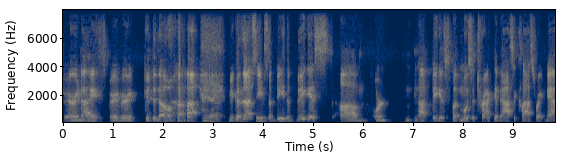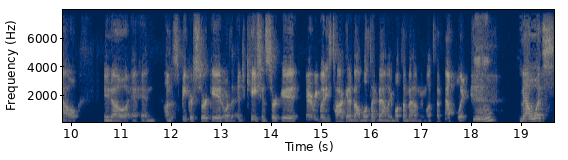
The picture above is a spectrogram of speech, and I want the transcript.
Very nice. Very very good to know. yeah. Because that seems to be the biggest, um, or not biggest, but most attractive asset class right now. You know, and, and on the speaker circuit or the education circuit, everybody's talking about multifamily, multifamily, multifamily. Mm-hmm. Now, what's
